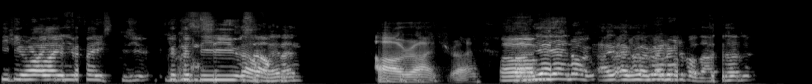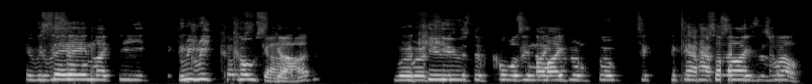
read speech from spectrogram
keep your, your eye in your face because you, you couldn't, couldn't see yourself then. then. Oh right, right. Um, yeah, yeah, no, I, I, I read, read about that. that it was, it was saying, saying like the, the Greek, Greek Coast Guard, Guard were, were accused, accused of causing the migrant boat to, to capsize as well.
